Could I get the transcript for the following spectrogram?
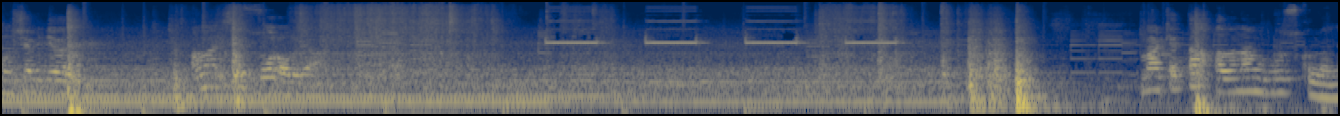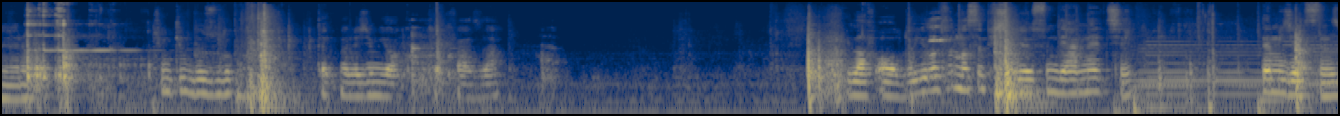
konuşabiliyorum. Ama işte zor oluyor. Marketten alınan buz kullanıyorum. Çünkü buzluk teknolojim yok çok fazla. Yulaf oldu. Yulafı nasıl pişiriyorsun diyenler için demeyeceksiniz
